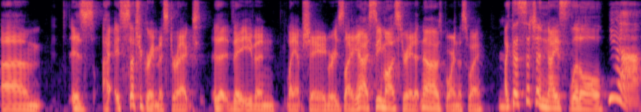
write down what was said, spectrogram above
Um, is is such a great misdirect that they even lampshade where he's like, yeah, I sea monster ate it. No, I was born this way. Like that's such a nice little, yeah.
